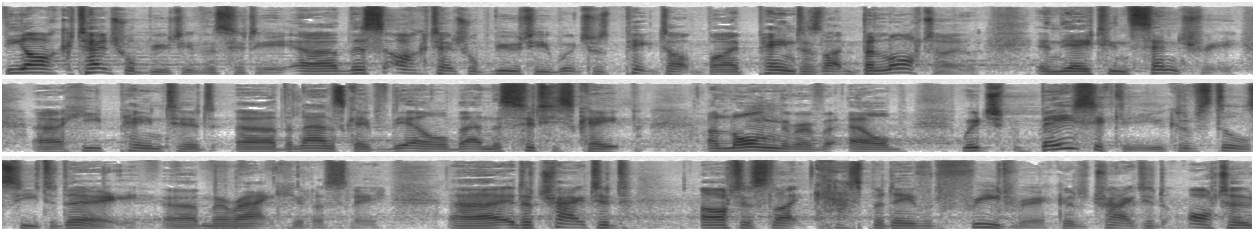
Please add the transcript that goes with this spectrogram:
the architectural beauty of the city. Uh, this architectural beauty, which was picked up by painters like Bellotto in the 18th century, uh, he painted uh, the landscape of the Elbe and the cityscape along the River Elbe, which basically you can still see today, miraculously. It attracted artists like Caspar David Friedrich had attracted Otto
